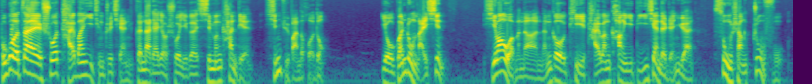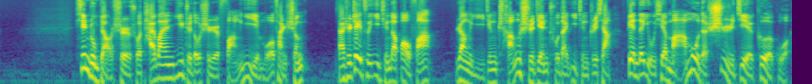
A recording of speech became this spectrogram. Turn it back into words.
不过，在说台湾疫情之前，跟大家要说一个新闻看点新举办的活动。有观众来信，希望我们呢能够替台湾抗疫第一线的人员送上祝福。信中表示说，台湾一直都是防疫模范生，但是这次疫情的爆发，让已经长时间处在疫情之下、变得有些麻木的世界各国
